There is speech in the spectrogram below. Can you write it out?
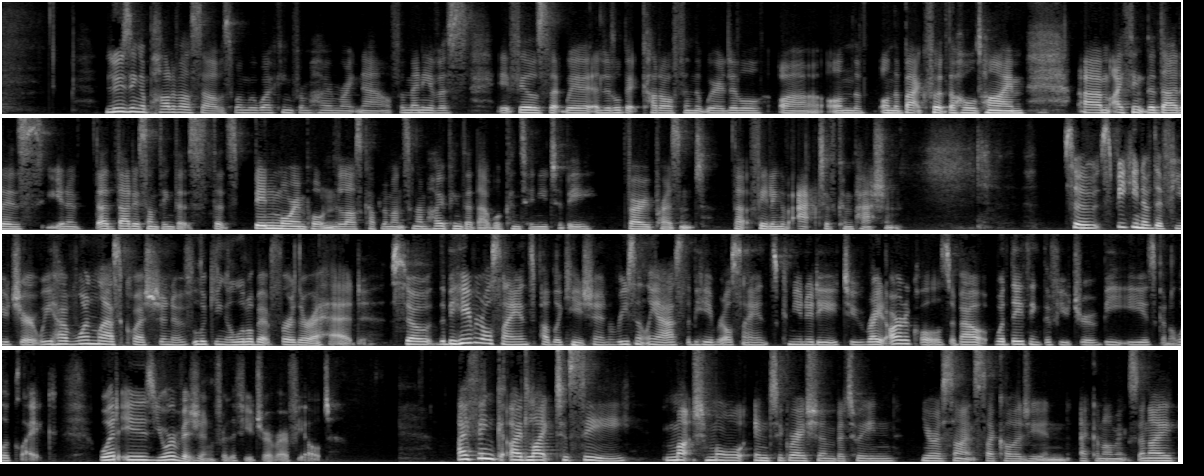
losing a part of ourselves when we're working from home right now. For many of us, it feels that we're a little bit cut off and that we're a little uh, on the on the back foot the whole time. Um, I think that that is you know that that is something that's that's been more important in the last couple of months, and I'm hoping that that will continue to be very present. That feeling of active compassion. So, speaking of the future, we have one last question of looking a little bit further ahead. So, the behavioral science publication recently asked the behavioral science community to write articles about what they think the future of BE is going to look like. What is your vision for the future of our field? I think I'd like to see much more integration between neuroscience, psychology, and economics. And I,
